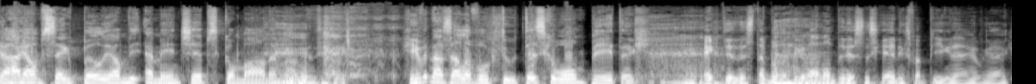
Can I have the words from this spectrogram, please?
ja, ja, zeg, Pul, ja, om die M1-chips, kom aan, hè, man. Geef het nou zelf ook toe. Het is gewoon beter. Echt, dit is naar buiten gegaan, want er is een scheidingspapier aangevraagd.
